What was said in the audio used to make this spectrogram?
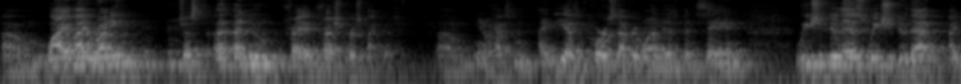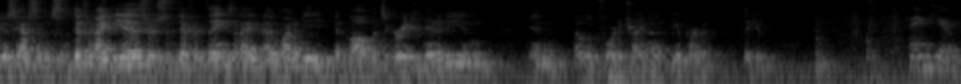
Um, why am I running? Just a, a new and fresh perspective. Um, you know, have some ideas. Of course, everyone has been saying we should do this, we should do that. I just have some some different ideas or some different things, and I, I want to be involved. It's a great community, and and I look forward to trying to be a part of it. Thank you. Thank you.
